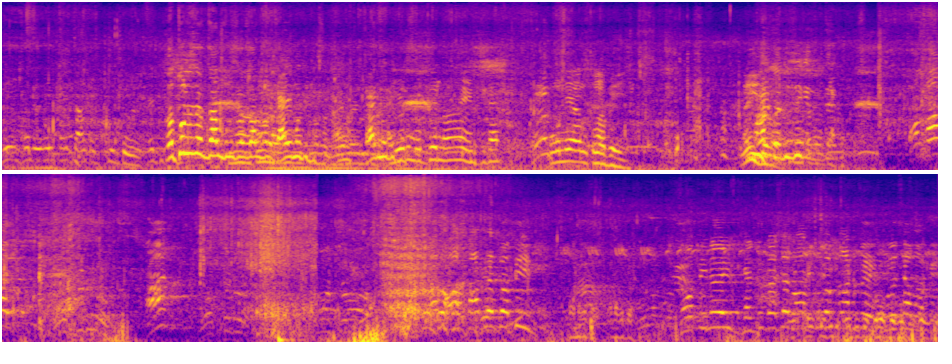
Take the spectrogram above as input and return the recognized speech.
জাল তুলে জাল তুলে গায়ের মধ্যে দিছে। গায়ের মধ্যে না এইটা কোনে আনতে হবে। এই তো একটা গেল তাহলে মাছ আছে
